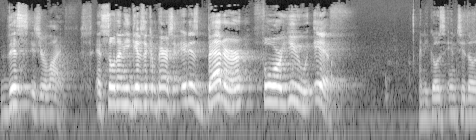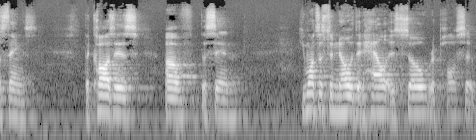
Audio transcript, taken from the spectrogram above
This is your life. And so then he gives a comparison. It is better for you if, and he goes into those things, the causes of the sin. He wants us to know that hell is so repulsive.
